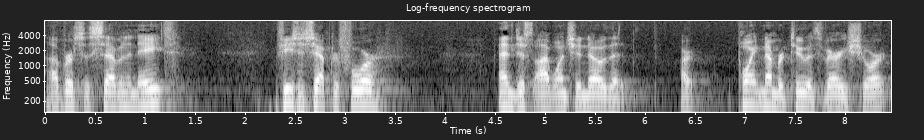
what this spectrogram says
uh, verses 7 and 8. Ephesians chapter 4. And just, I want you to know that our point number two is very short.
